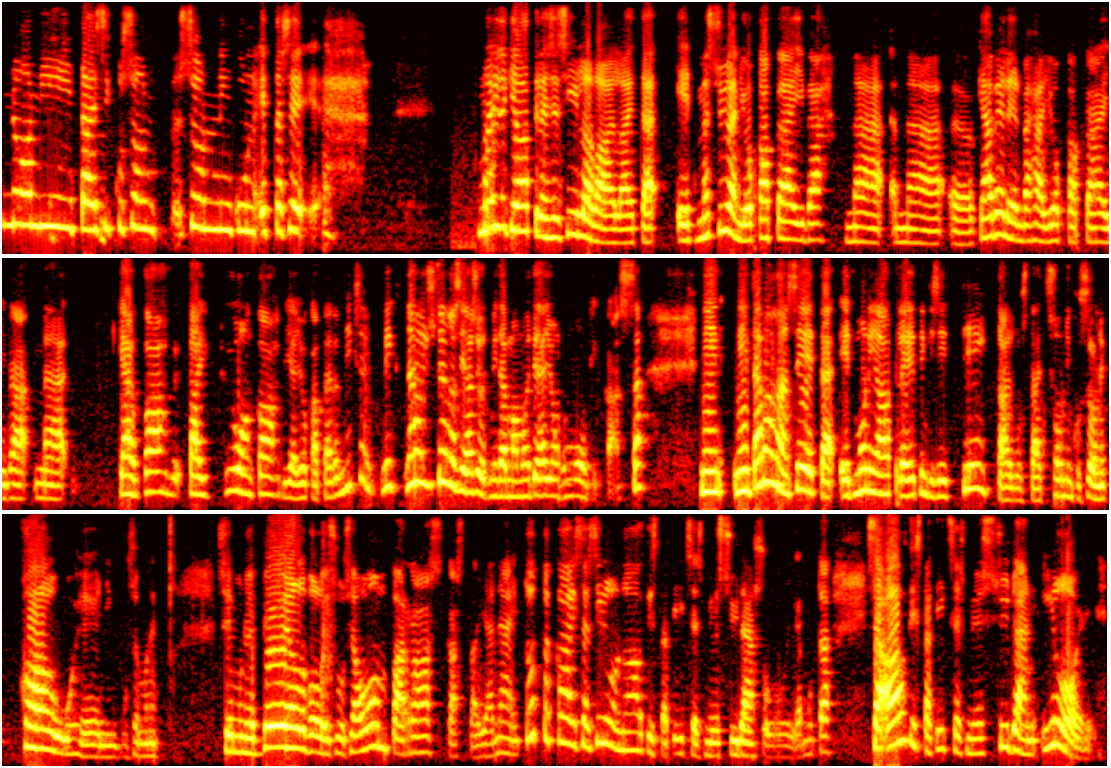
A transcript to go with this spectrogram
No niin, tai sitten kun se on, se on niin kuin, että se... Mä jotenkin ajattelen sen sillä lailla, että, että mä syön joka päivä, mä, mä kävelen vähän joka päivä, mä käyn kahvi, tai juon kahvia joka päivä. Miksi, mik, nämä on just sellaisia asioita, mitä mä voin tehdä jonkun muunkin kanssa. Niin, niin tavallaan se, että, että moni ajattelee jotenkin siitä teittailusta, että se on niin kuin sellainen kauhean niin kuin semmoinen velvollisuus ja onpa raskasta ja näin. Totta kai sä silloin altistat itsesi myös sydänsuruille, mutta sä altistat itsesi myös sydän iloille.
